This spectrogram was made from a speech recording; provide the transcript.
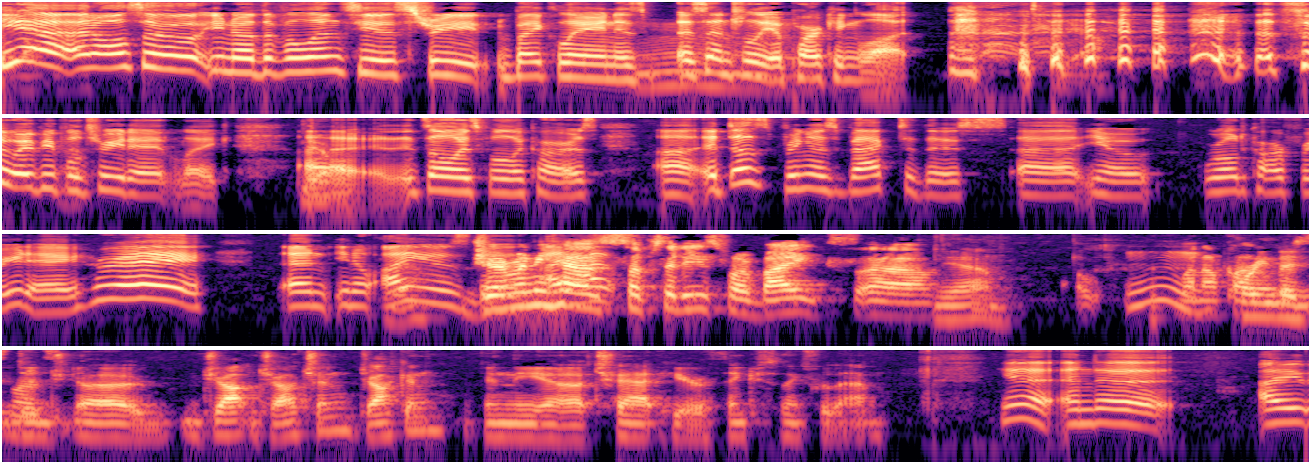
Yeah, and also, you know, the Valencia Street bike lane is mm. essentially a parking lot. That's the way people treat it. Like, yep. uh, it's always full of cars. Uh, it does bring us back to this, uh, you know, World Car Free Day. Hooray! And you know, yeah. I use Germany the, has have... subsidies for bikes. Uh, yeah, Mm. According to, to uh, Jochin, in the uh, chat here. Thanks, thanks for that. Yeah, and uh, I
